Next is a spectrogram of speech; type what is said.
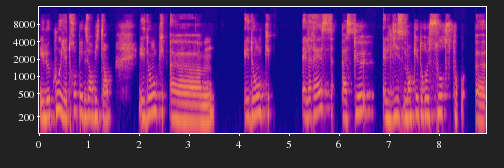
et le coût il est trop exorbitant. Et donc, euh, et donc, elles restent parce que elles disent manquer de ressources pour euh,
